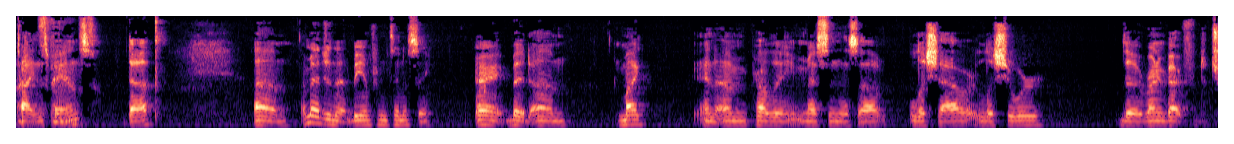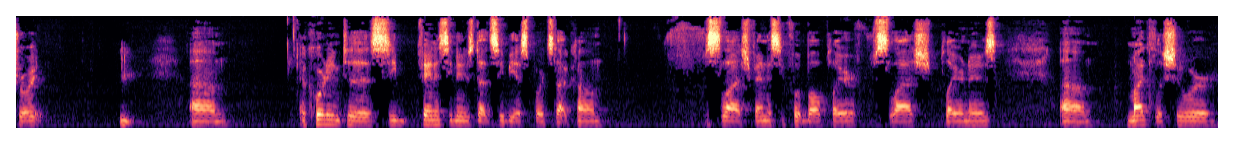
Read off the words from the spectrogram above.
Titans, fans. Duh. Um, imagine that being from Tennessee. All right, but um, Mike, and I'm probably messing this up, LaShaw or Leshoure, the running back for Detroit. Um, according to C- fantasynews.cbssports.com slash fantasy football player slash player news, um, Mike Leshoure,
